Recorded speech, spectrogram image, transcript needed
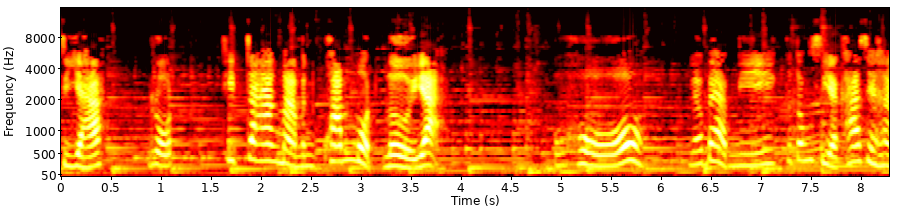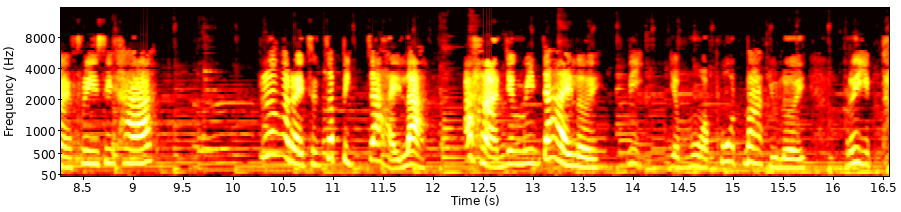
สิยะ รถ ที่จ้างมามันคว่ำหมดเลยอะโอ้โห แล้วแบบนี้ก็ต้องเสียค่าเสียหายฟรีสิคะ เรื่องอะไรฉันจะไปจ่ายล่ะ อาหารยังไม่ได้เลย นี่อย่ามัวพูดมากอยู่เลย รีบท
